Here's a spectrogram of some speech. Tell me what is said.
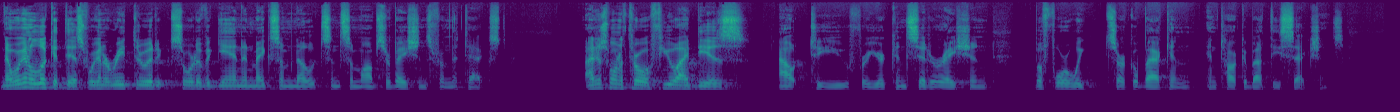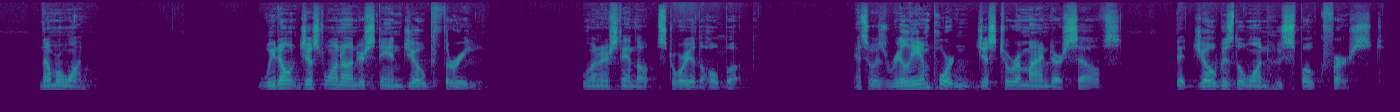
Now we're going to look at this. We're going to read through it sort of again and make some notes and some observations from the text. I just want to throw a few ideas out to you for your consideration before we circle back and, and talk about these sections. Number one, we don't just want to understand Job 3, we want to understand the story of the whole book. And so it's really important just to remind ourselves that Job is the one who spoke first.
